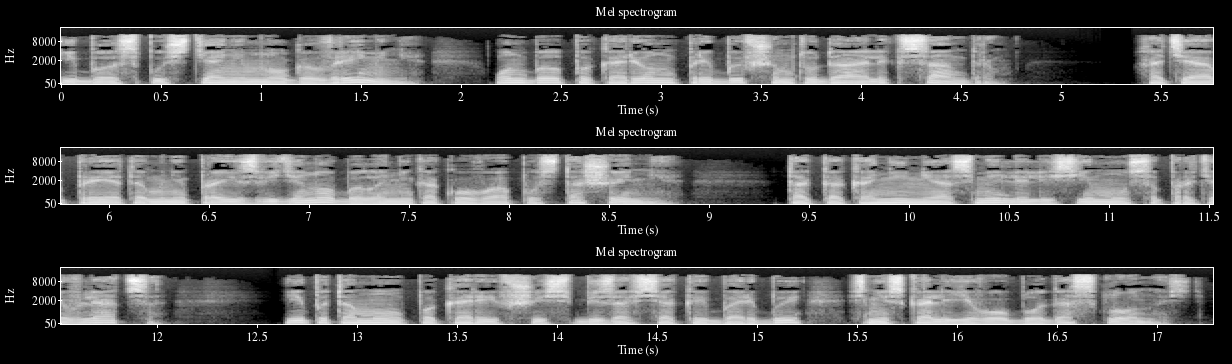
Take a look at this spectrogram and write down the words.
Ибо спустя немного времени он был покорен прибывшим туда Александром, хотя при этом не произведено было никакого опустошения, так как они не осмелились ему сопротивляться и потому, покорившись безо всякой борьбы, снискали его благосклонность.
